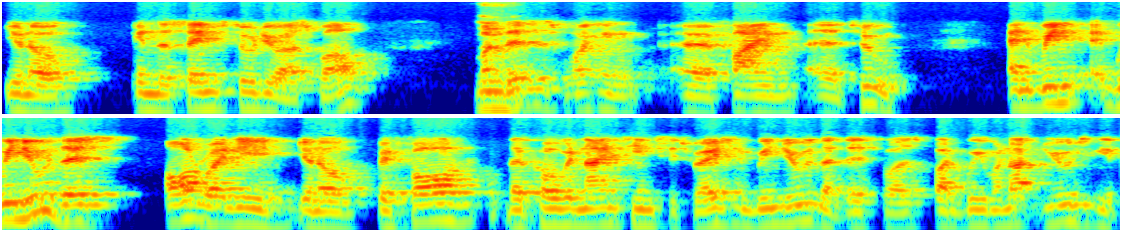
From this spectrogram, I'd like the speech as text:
you know, in the same studio as well, but mm. this is working uh, fine uh, too, and we we knew this already, you know, before the COVID-19 situation. We knew that this was, but we were not using it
